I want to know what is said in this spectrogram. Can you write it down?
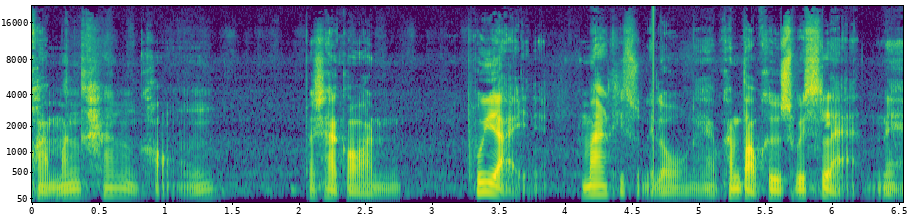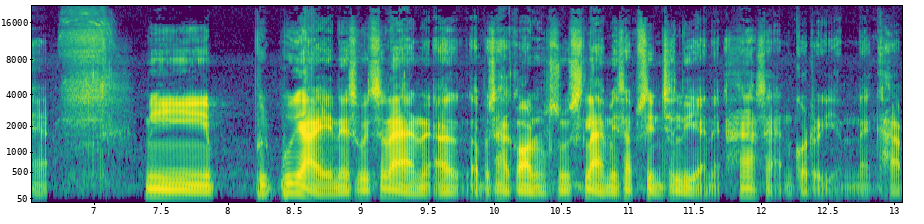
ความมั่งคั่งของประชากรผู้ใหญ่เนี่ยมากที่สุดในโลกนะครับคำตอบคือสวิตเซอร์แลนด์นะฮะ มีผู้ผู้ใหญ่ในสวิตเซอร์แลนด์ประชากรของสวิตเซอร์แลนด์มีทรัพย์สินเฉลี่ยเนี่ยห้าแสนกว่าเหรียญนะครับ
